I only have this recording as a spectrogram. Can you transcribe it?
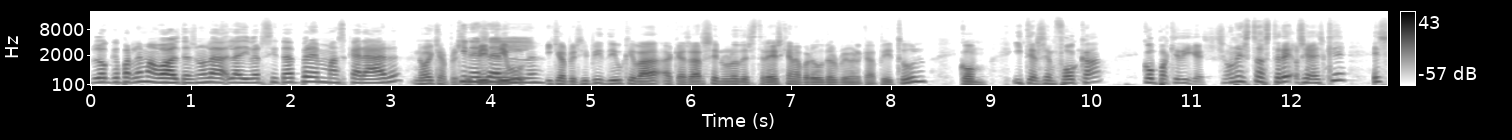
el que parlem a voltes, no? la, la diversitat per emmascarar No, i que al principi, és diu, el- i que al principi diu que va a casar-se en uno dels tres que han aparegut del primer capítol, com, i te'ls enfoca com perquè digues, són estos tres... O sigui, és que és,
